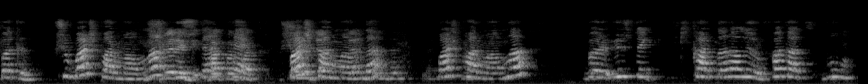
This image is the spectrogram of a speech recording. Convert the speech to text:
Bakın şu baş parmağımla Şöyle bir üstten bak bak he, bak. baş Şöyle dön, parmağımda dön, dön, dön. baş parmağımla böyle üstteki kartları alıyorum. Fakat bu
